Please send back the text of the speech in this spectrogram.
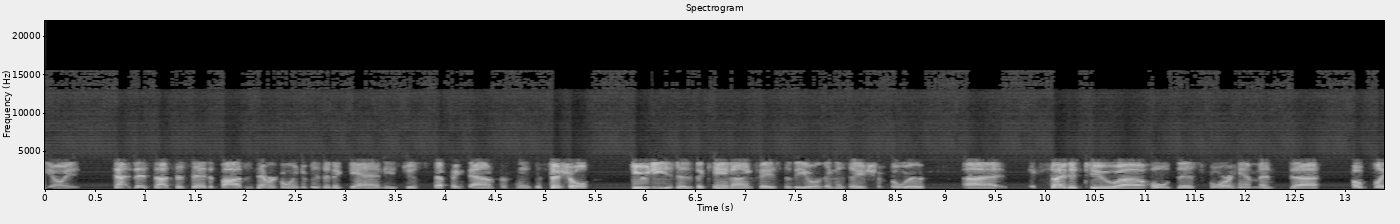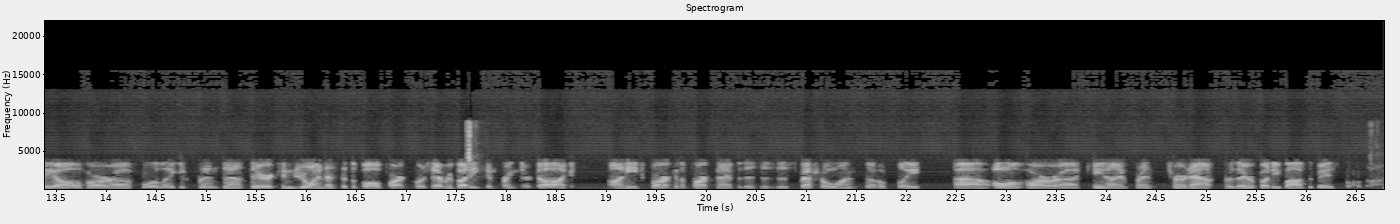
you know, it, not, it's not to say that Bob's never going to visit again. He's just stepping down from his official duties as the canine face of the organization. But we're uh, excited to uh, hold this for him and uh, hopefully all of our uh, four-legged friends out there can join us at the ballpark. Of course, everybody can bring their dog on each park in the park night, but this is a special one, so hopefully uh, all of our uh, canine friends turn out for their buddy Bob the baseball dog.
